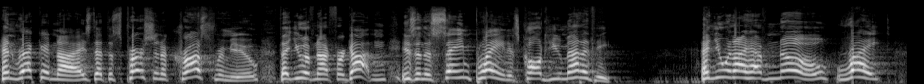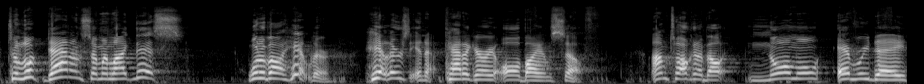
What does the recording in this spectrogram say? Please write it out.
and recognize that this person across from you that you have not forgotten is in the same plane. It's called humanity. And you and I have no right to look down on someone like this. What about Hitler? Hitler's in a category all by himself. I'm talking about normal, everyday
